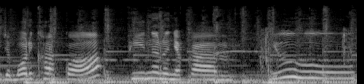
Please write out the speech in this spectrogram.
이제 머리카락과 비늘은 약간 유후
